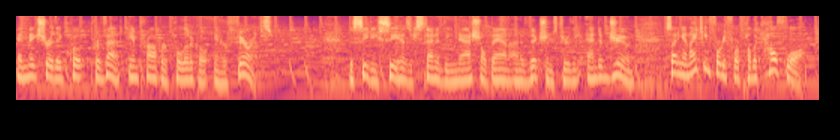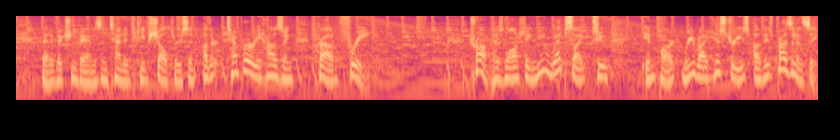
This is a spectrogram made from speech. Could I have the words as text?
and make sure they, quote, prevent improper political interference. The CDC has extended the national ban on evictions through the end of June, citing a 1944 public health law. That eviction ban is intended to keep shelters and other temporary housing crowd free. Trump has launched a new website to, in part, rewrite histories of his presidency.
